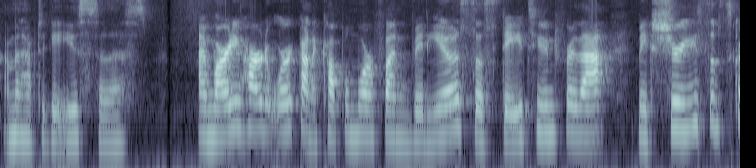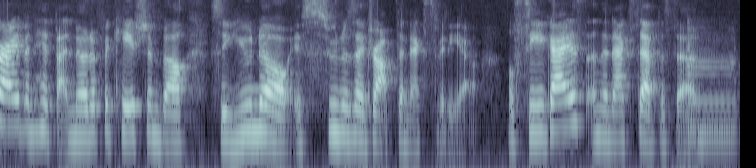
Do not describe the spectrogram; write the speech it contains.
I'm gonna have to get used to this. I'm already hard at work on a couple more fun videos, so stay tuned for that. Make sure you subscribe and hit that notification bell so you know as soon as I drop the next video. We'll see you guys in the next episode.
